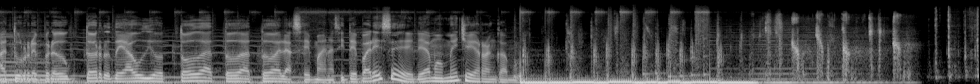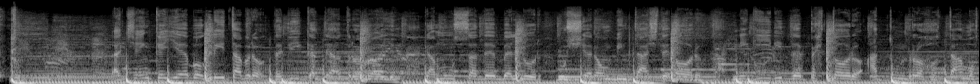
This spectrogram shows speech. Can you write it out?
A tu reproductor de audio toda, toda, toda la semana. Si te parece, le damos mecha y arrancamos. La chain che llevo grita bro, dedícate a otro rollo Gamuza de velour, Bucheron vintage de oro Nigiri de pestoro, atún rojo, estamos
